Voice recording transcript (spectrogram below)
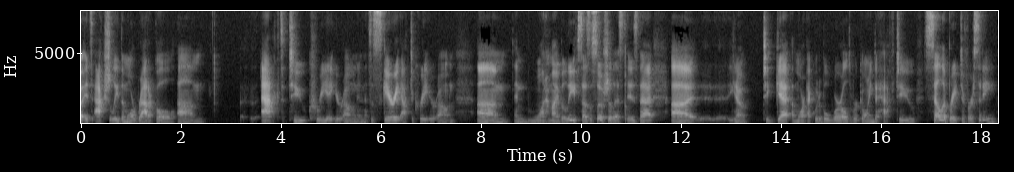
but it's actually the more radical um, act to create your own. And it's a scary act to create your own. Um, and one of my beliefs as a socialist is that, uh, you know, to get a more equitable world, we're going to have to celebrate diversity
